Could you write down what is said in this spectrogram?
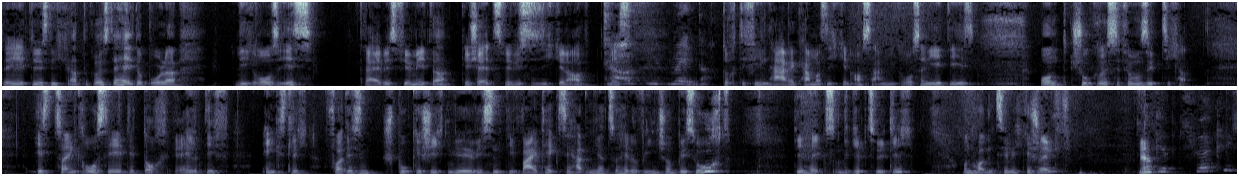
Der Yeti ist nicht gerade der größte Held, obwohl er wie groß ist? Drei bis vier Meter, geschätzt, wir wissen es nicht genau. Es- 1000 Meter. Durch die vielen Haare kann man es nicht genau sagen, wie groß ein Yeti ist. Und Schuhgröße 75 hat. Ist so ein großer Yeti doch relativ ängstlich vor diesen Spukgeschichten. Wie wir wissen, die Waldhexe hat ihn ja zu Halloween schon besucht. Die Hex, und die gibt es wirklich. Und hat ihn ziemlich geschreckt. Ja? Gibt's wirklich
